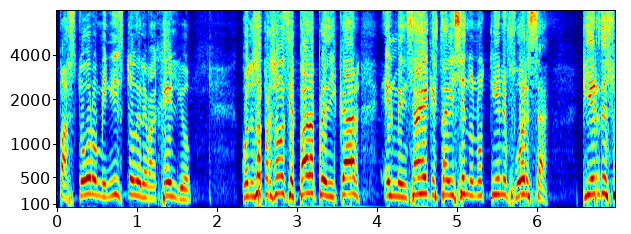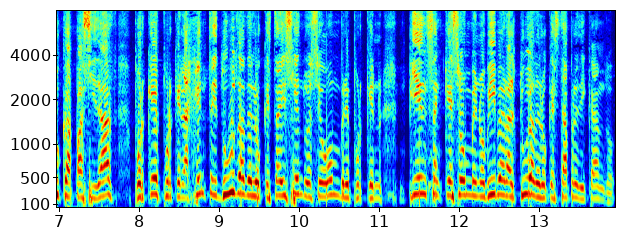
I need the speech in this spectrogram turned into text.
pastor o ministro del evangelio, cuando esa persona se para a predicar, el mensaje que está diciendo no tiene fuerza pierde su capacidad. ¿Por qué? Porque la gente duda de lo que está diciendo ese hombre, porque piensan que ese hombre no vive a la altura de lo que está predicando.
